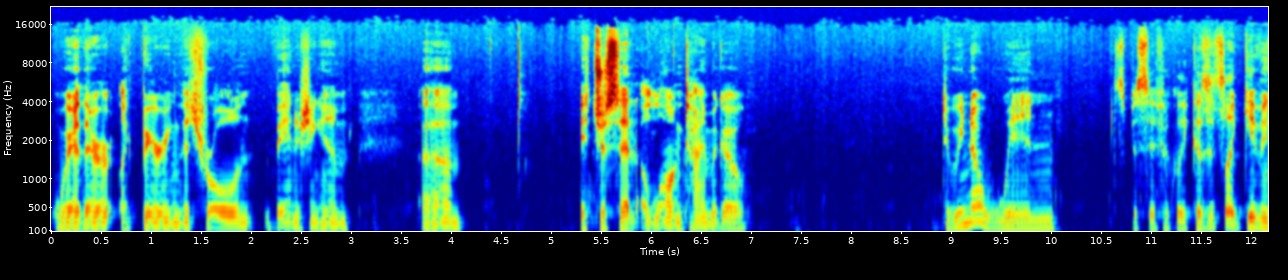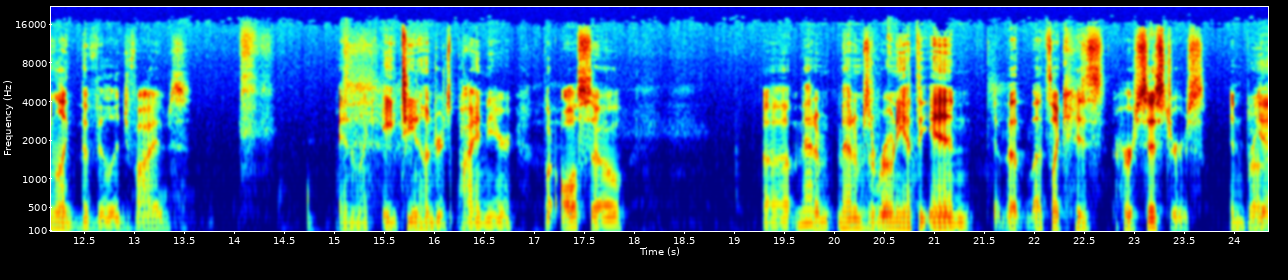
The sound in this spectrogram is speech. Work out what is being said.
where they're like burying the troll and banishing him. Um, it just said a long time ago. Do we know when specifically? Because it's like giving like the village vibes and like 1800s pioneer, but also uh, Madame Madame Zeroni at the end. That that's like his her sisters and brothers.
